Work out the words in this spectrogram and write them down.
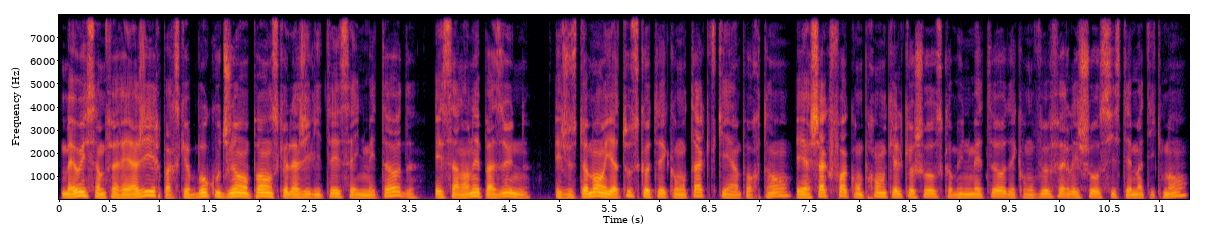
Mais oui, ça me fait réagir, parce que beaucoup de gens pensent que l'agilité, c'est une méthode, et ça n'en est pas une. Et justement, il y a tout ce côté contact qui est important. Et à chaque fois qu'on prend quelque chose comme une méthode et qu'on veut faire les choses systématiquement,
